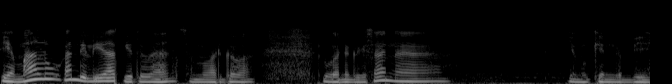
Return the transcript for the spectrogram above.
ya malu kan dilihat gitu kan sama warga luar negeri sana. Ya mungkin lebih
